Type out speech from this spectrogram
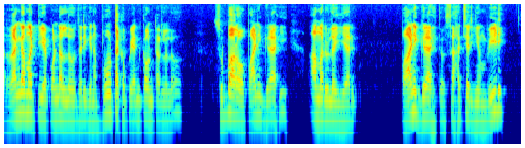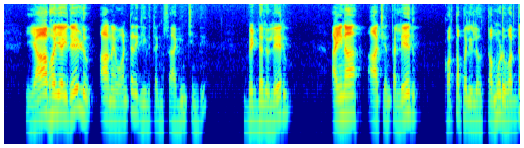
రంగమట్టియ కొండల్లో జరిగిన బూటకపు ఎన్కౌంటర్లలో సుబ్బారావు పాణిగ్రాహి అమరులయ్యారు. పాణిగ్రాహితో సహచర్యం వీడి యాభై ఐదేళ్ళు ఆమె ఒంటరి జీవితం సాగించింది. బిడ్డలు లేరు. అయినా ఆ చింత లేదు. కొత్తపల్లిలో తమ్ముడు వద్ద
